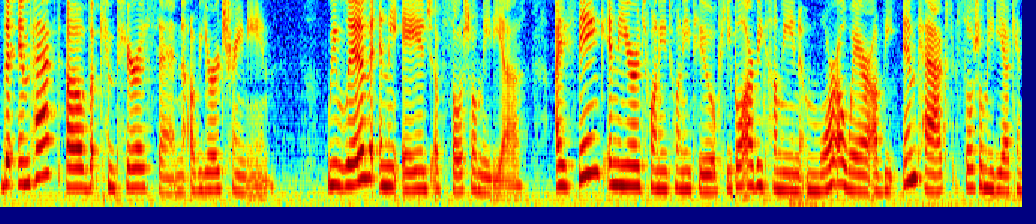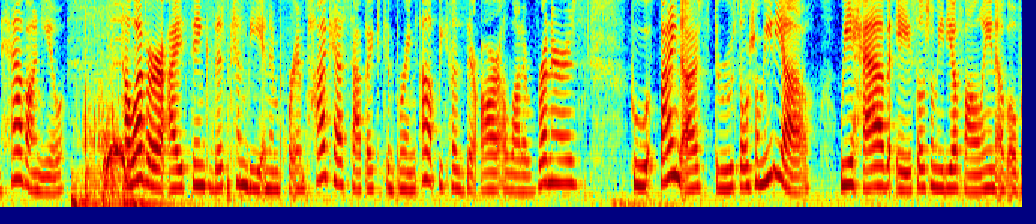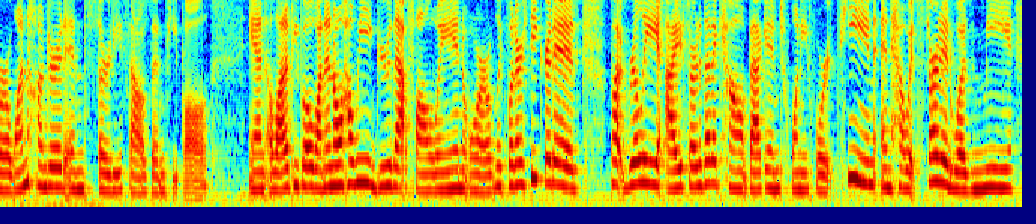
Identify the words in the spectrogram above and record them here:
The impact of comparison of your training. We live in the age of social media. I think in the year 2022, people are becoming more aware of the impacts social media can have on you. However, I think this can be an important podcast topic to bring up because there are a lot of runners who find us through social media. We have a social media following of over 130,000 people. And a lot of people want to know how we grew that following or like what our secret is. But really, I started that account back in 2014, and how it started was me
